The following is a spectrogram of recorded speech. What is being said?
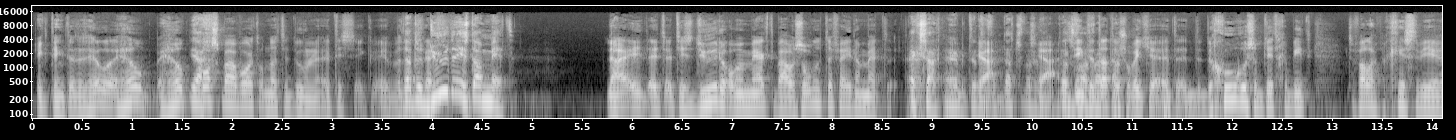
Ik denk dat het heel, heel, heel Ja. kostbaar wordt om dat te doen. Het is, ik, Dat het duurder is dan met. Nou, het, het is duurder om een merk te bouwen zonder tv dan met. eh, Exact. Nee, dat- dat was- ja, dat ik denk dat dat ik weet je, het- de, de goeroes op dit gebied. Toevallig heb ik gisteren weer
